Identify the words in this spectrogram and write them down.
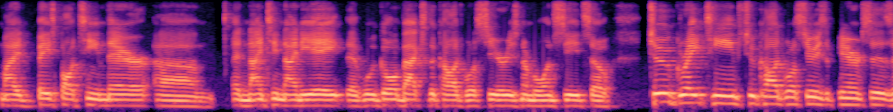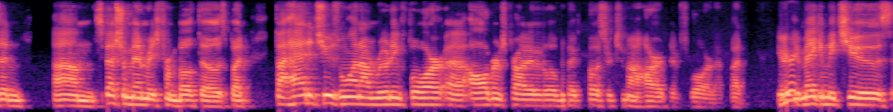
my baseball team there um, in 1998. That we're going back to the College World Series, number one seed. So two great teams, two College World Series appearances, and um, special memories from both those. But if I had to choose one, I'm rooting for uh, Auburn's probably a little bit closer to my heart than Florida. But you're, you're making me choose.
